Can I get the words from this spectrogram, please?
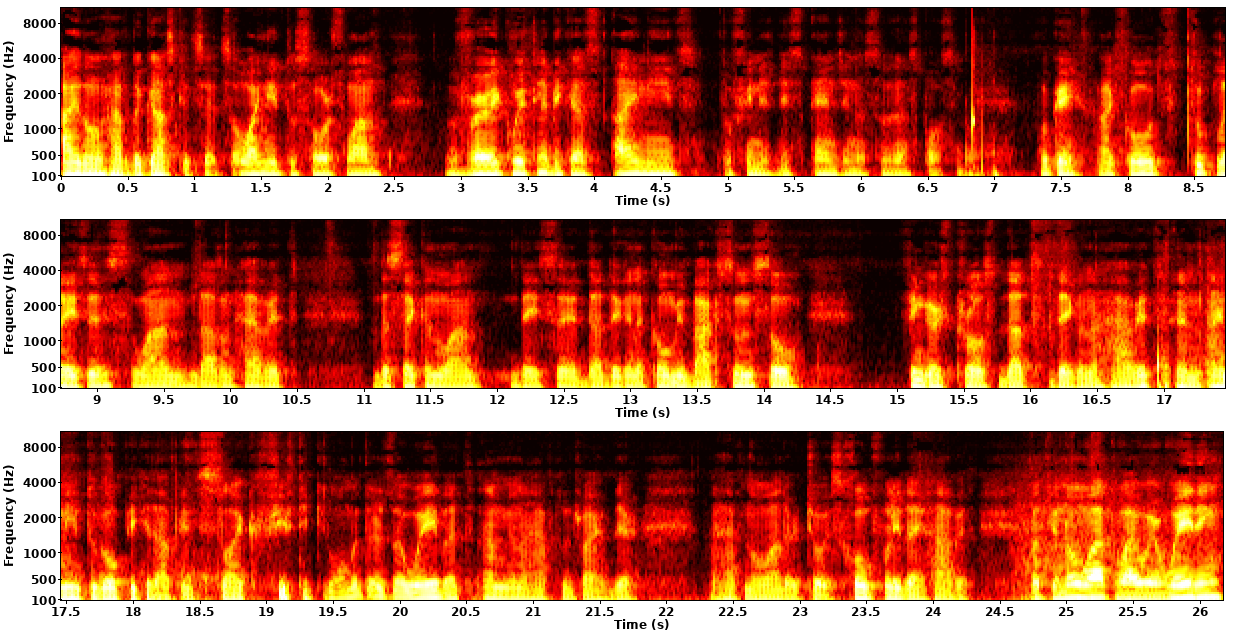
i don't have the gasket set. So i need to source one very quickly because i need to finish this engine as soon as possible. Okay i called two places. One doesn't have it. The second one they said that they're gonna call me back soon. So fingers crossed that they're gonna have it and i need to go pick it up. It's like 50 kilometers away but i'm gonna have to drive there I have no other choice. Hopefully they have it. But you know what? While we're waiting,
